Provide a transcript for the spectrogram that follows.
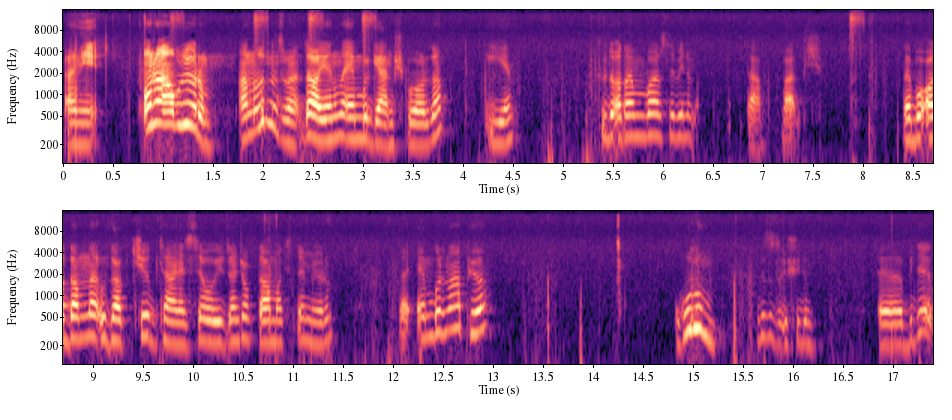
Hani onu avlıyorum. Anladınız mı? Daha yanıma Ember gelmiş bu arada. İyi. Şurada adam varsa benim... Tamam varmış. Ve bu adamlar uzakçı bir tanesi. O yüzden çok dağılmak istemiyorum. Ve Ember ne yapıyor? Oğlum. Hızlı üşüdüm. Ee, bir de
